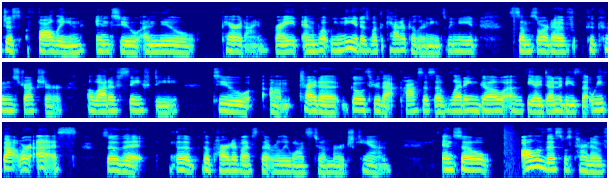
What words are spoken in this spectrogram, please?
just falling into a new paradigm, right? And what we need is what the caterpillar needs. We need some sort of cocoon structure, a lot of safety to um, try to go through that process of letting go of the identities that we thought were us so that the the part of us that really wants to emerge can and so all of this was kind of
